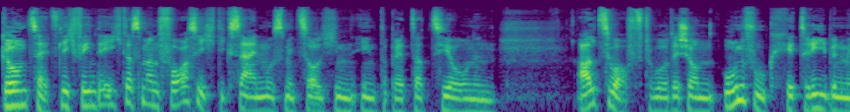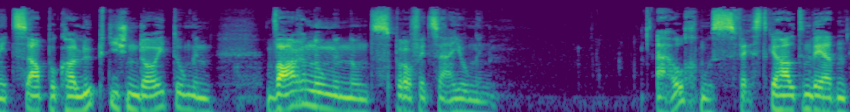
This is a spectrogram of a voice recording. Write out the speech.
Grundsätzlich finde ich, dass man vorsichtig sein muss mit solchen Interpretationen. Allzu oft wurde schon Unfug getrieben mit apokalyptischen Deutungen, Warnungen und Prophezeiungen. Auch muss festgehalten werden,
